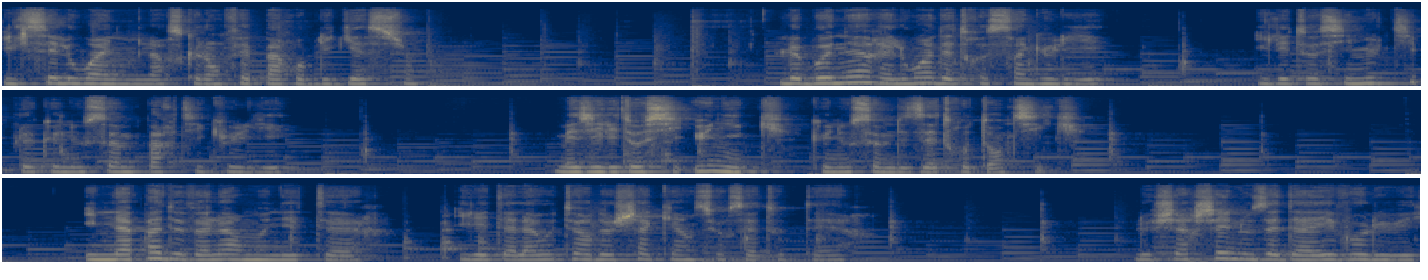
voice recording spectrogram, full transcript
Il s'éloigne lorsque l'on fait par obligation. Le bonheur est loin d'être singulier. Il est aussi multiple que nous sommes particuliers. Mais il est aussi unique que nous sommes des êtres authentiques. Il n'a pas de valeur monétaire. Il est à la hauteur de chacun sur cette terre. Le chercher nous aide à évoluer,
